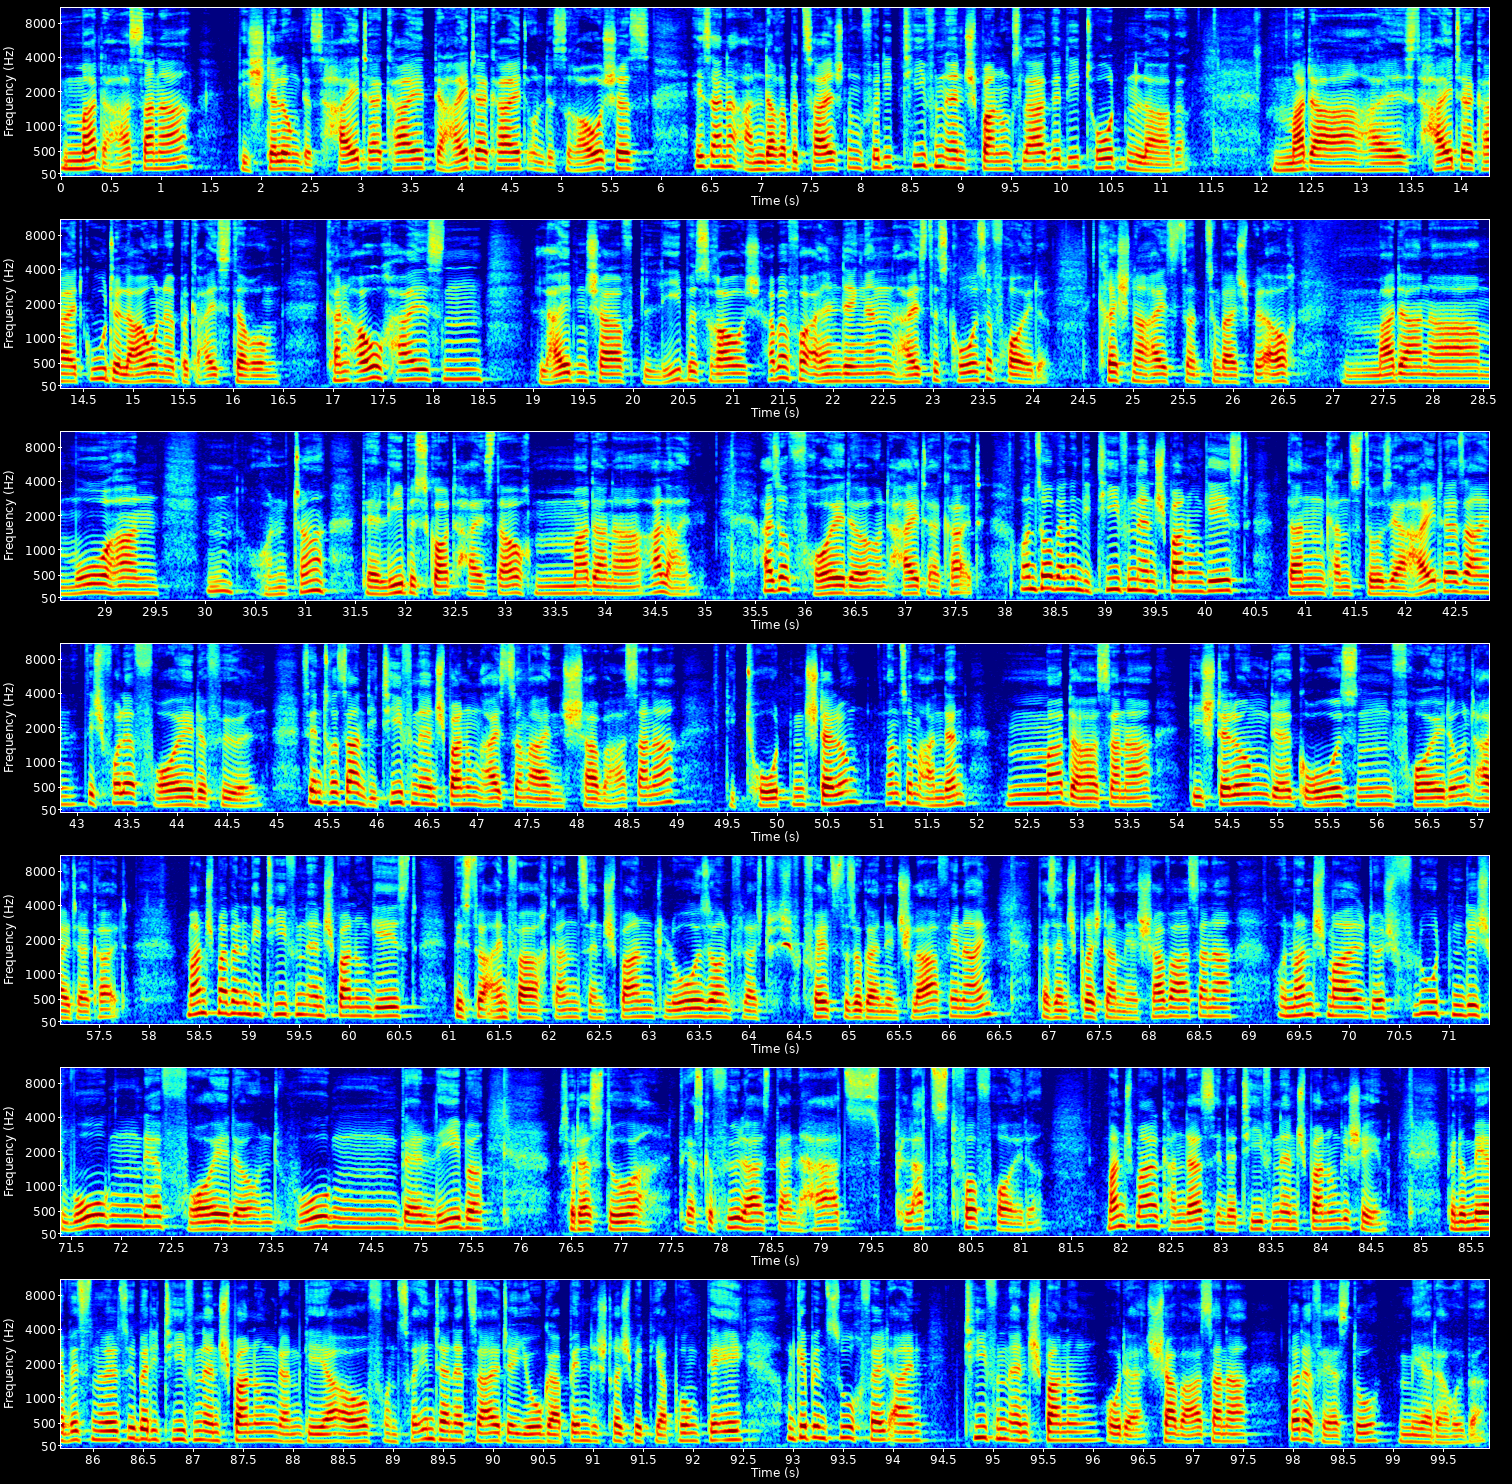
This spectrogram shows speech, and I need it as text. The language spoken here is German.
Madhasana, die Stellung des Heiterkeit, der Heiterkeit und des Rausches, ist eine andere Bezeichnung für die tiefen Entspannungslage, die Totenlage. Madha heißt Heiterkeit, gute Laune, Begeisterung. Kann auch heißen Leidenschaft, Liebesrausch, aber vor allen Dingen heißt es große Freude. Krishna heißt zum Beispiel auch Madana, Mohan, und äh, der Liebesgott heißt auch Madana allein. Also Freude und Heiterkeit. Und so, wenn du in die tiefen Entspannung gehst, dann kannst du sehr heiter sein, dich voller Freude fühlen. Ist interessant, die tiefen Entspannung heißt zum einen Shavasana, die Totenstellung, und zum anderen Madhasana, die Stellung der großen Freude und Heiterkeit. Manchmal, wenn du in die tiefen Entspannung gehst, bist du einfach ganz entspannt, lose und vielleicht fällst du sogar in den Schlaf hinein. Das entspricht dann mehr Shavasana. Und manchmal durchfluten dich Wogen der Freude und Wogen der Liebe, sodass du das Gefühl hast, dein Herz platzt vor Freude. Manchmal kann das in der tiefen Entspannung geschehen. Wenn du mehr wissen willst über die tiefen Entspannung, dann gehe auf unsere Internetseite yoga-vidya.de und gib ins Suchfeld ein Tiefenentspannung oder Shavasana. Dort erfährst du mehr darüber.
